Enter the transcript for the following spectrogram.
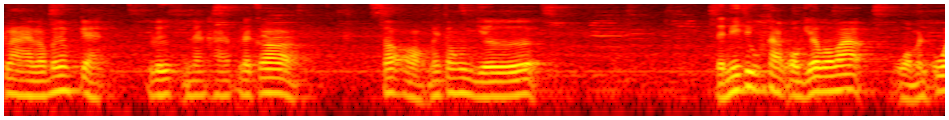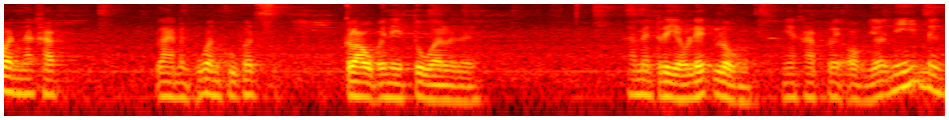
ปลายเราไม่ต้องแกะลึกนะครับ แล้วก็ซ้อออกไม่ต้องเยอะ แต่นี่ที่ครูทำออกเยอะเพราะว่าหัวมันอ้วนนะครับ ลายมันอ้วนครูก็เกลาไปในตัวเลยให้มันเรียวเล็กลงเนี่ยครับเลยออกเยอะนิดนึง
